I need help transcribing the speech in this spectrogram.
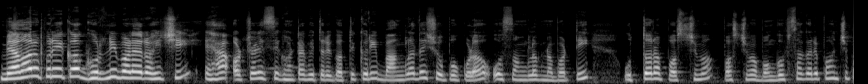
ମ୍ୟାମାର ଉପରେ ଏକ ଘୂର୍ଣ୍ଣିବଳୟ ରହିଛି ଏହା ଅଡ଼ଚାଳିଶ ଘଣ୍ଟା ଭିତରେ ଗତି କରି ବାଂଲାଦେଶ ଉପକୂଳ ଓ ସଂଲଗ୍ନବର୍ତ୍ତୀ ଉତ୍ତର ପଶ୍ଚିମ ପଶ୍ଚିମ ବଙ୍ଗୋପସାଗରରେ ପହଞ୍ଚିବ।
